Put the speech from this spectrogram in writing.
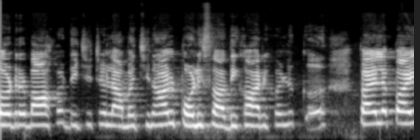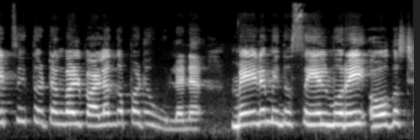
தொடர்பாக டிஜிட்டல் அமைச்சினால் போலீஸ் அதிகாரிகளுக்கு பல பயிற்சி திட்டங்கள் வழங்கப்பட உள்ளன. மேலும் இந்த செயல்முறை ஆகஸ்ட்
